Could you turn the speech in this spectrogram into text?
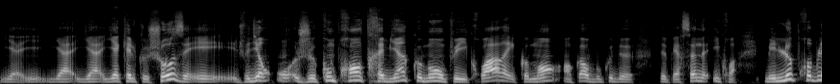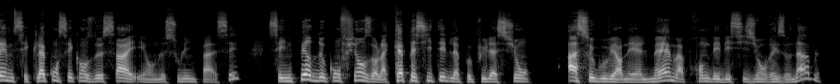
il y, a, quelque chose et je veux dire, je comprends très bien comment on peut y croire et comment encore beaucoup de, personnes y croient. Mais le problème, c'est que la conséquence de ça, et on ne le souligne pas assez, c'est une perte de confiance dans la capacité de la population à se gouverner elle-même, à prendre des décisions raisonnables.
